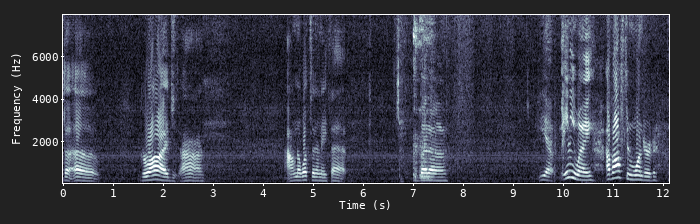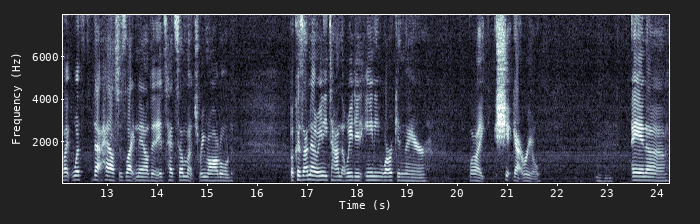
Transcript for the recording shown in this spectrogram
the uh, garage, uh, I don't know what's underneath that. But uh, yeah. Anyway, I've often wondered like what that house is like now that it's had so much remodeled. Because I know anytime that we did any work in there, like shit got real. And uh,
